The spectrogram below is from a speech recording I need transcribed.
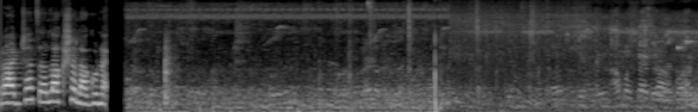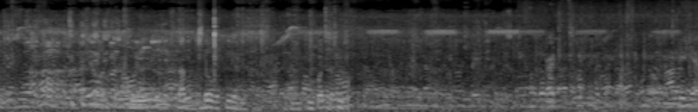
राज्याचं लक्ष लागून आहे. ठीक है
